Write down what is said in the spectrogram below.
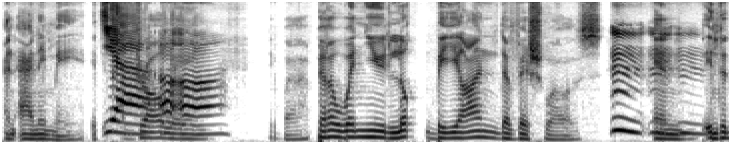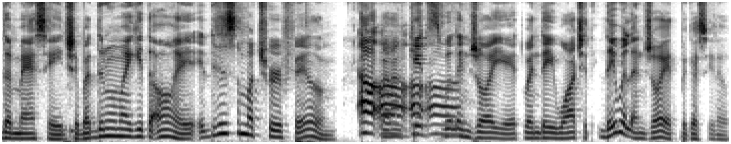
an anime. It's Yeah, a drawing. oo. Diba? Pero when you look beyond the visuals and into the message, diba? Doon mo makikita, okay, this is a mature film. Oo, Parang kids oo. will enjoy it when they watch it. They will enjoy it because, you know,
